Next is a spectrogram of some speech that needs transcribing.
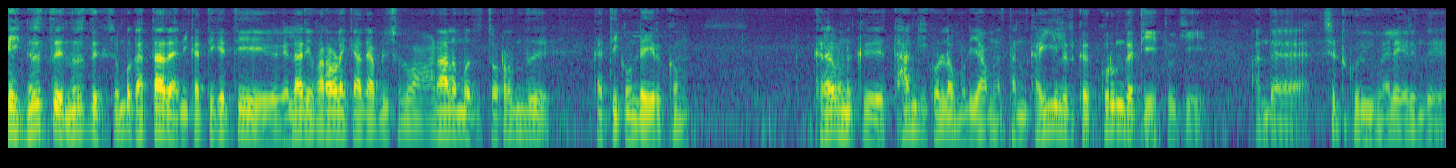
ஏய் நிறுத்து நிறுத்து. ரொம்ப கத்தாத. நீ கத்தி கத்தி எல்லாரையும் வரவழைக்காத அப்படின்னு சொல்லுவான். ஆனாலும் அது தொடர்ந்து கத்தி கொண்டே இருக்கும். கிரவனுக்கு தாங்கிக் கொள்ள முடியாமல் தன் கையில் இருக்க குறுங்கத்தியை தூக்கி அந்த சிட்டுக்குருவி மேலே எரிந்து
